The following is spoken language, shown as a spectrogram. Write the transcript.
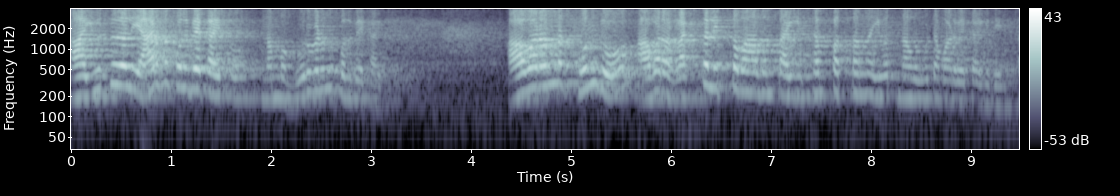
ಆ ಯುದ್ಧದಲ್ಲಿ ಯಾರನ್ನು ಕೊಲ್ಲಬೇಕಾಯಿತು? ನಮ್ಮ ಗುರುಗಳನ್ನು ಕೊಲ್ಲಬೇಕಾಯಿತು. ಅವರನ್ನು ಕೊಂದು ಅವರ ರಕ್ತಲಿಪ್ತವಾದಂತಹ ಈ ಸಂಪತ್ತನ್ನು ಇವತ್ತು ನಾವು ಊಟ ಮಾಡಬೇಕಾಗಿದೆ ಅಂತ.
